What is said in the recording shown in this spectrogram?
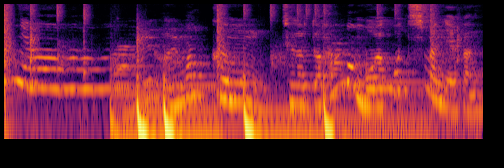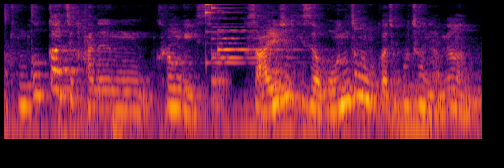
안녕. 얼만큼 제가 또 한 번 뭐에 꽂히면 약간 좀 끝까지 가는 그런 게 있어요. 그래서 알리샤키스가 어느 정도까지 꽂혔냐면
